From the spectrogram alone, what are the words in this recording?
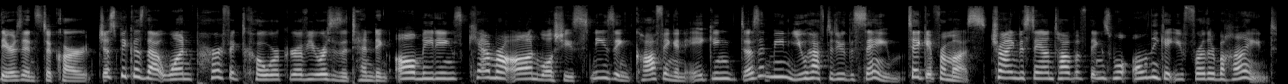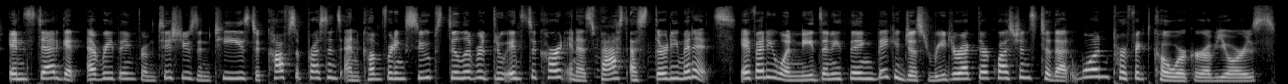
there's Instacart. Just because that one perfect coworker of yours is attending all meetings, camera on while she's sneezing, coughing, and aching, doesn't mean you have to do the same. Take it from us. Trying to stay on top of things will only get you further behind. Instead, get everything from tissues and teas to cough suppressants and comforting soups delivered through Instacart in as fast as 30 minutes. If anyone needs anything, they can just redirect their questions to that one perfect coworker of yours.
